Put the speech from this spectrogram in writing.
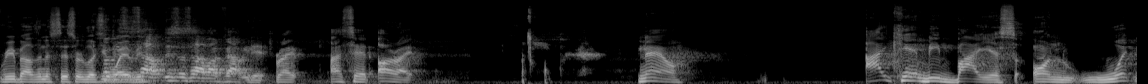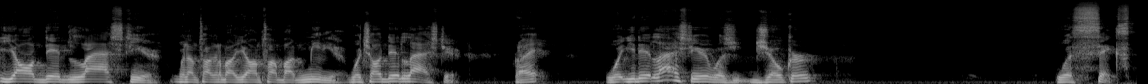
rebounds and assists are looking wavy. this is how I valued it. Right. I said, all right. Now, I can't be biased on what y'all did last year. When I'm talking about y'all, I'm talking about media. What y'all did last year, right? What you did last year was Joker was sixth,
